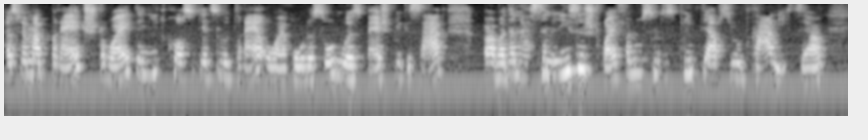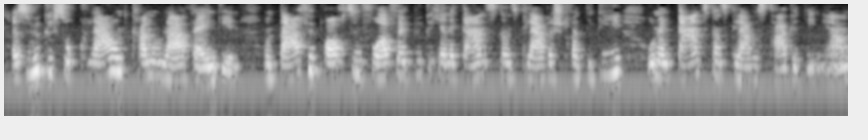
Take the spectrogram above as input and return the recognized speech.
als wenn man breit streut. Der Lied kostet jetzt nur 3 Euro oder so, nur als Beispiel gesagt. Aber dann hast du einen riesen Streuverlust und das bringt dir absolut gar nichts, ja. Also wirklich so klar und granular reingehen. Und dafür braucht es im Vorfeld wirklich eine ganz, ganz klare Strategie und ein ganz, ganz klares Targeting, ja.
